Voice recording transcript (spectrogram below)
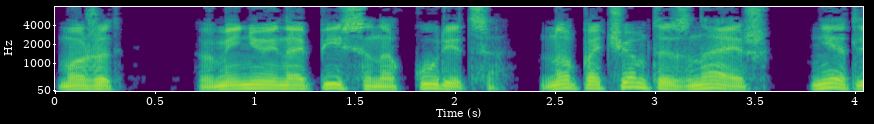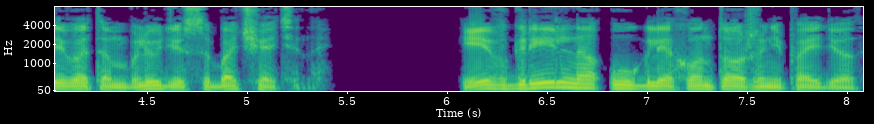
Может, в меню и написано «курица», но почем ты знаешь, нет ли в этом блюде собачатины? И в гриль на углях он тоже не пойдет.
